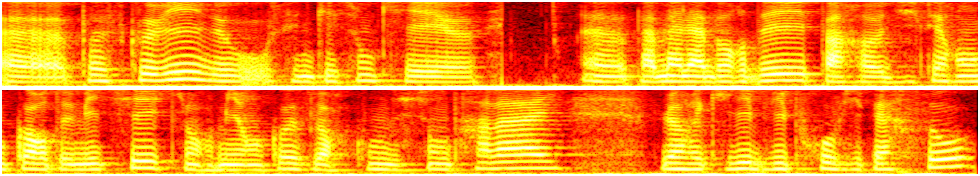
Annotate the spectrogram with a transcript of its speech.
euh post-Covid, c'est une question qui est pas mal abordée par différents corps de métiers qui ont remis en cause leurs conditions de travail, leur équilibre vie pro vie perso.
